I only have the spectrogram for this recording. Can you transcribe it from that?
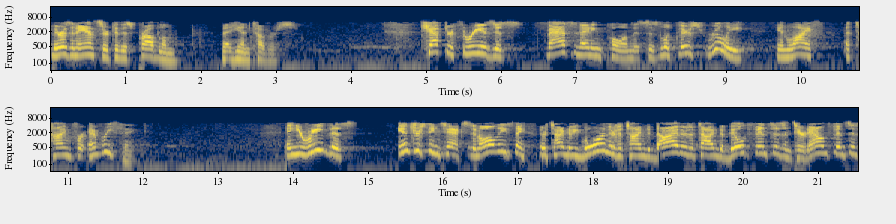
There is an answer to this problem that he uncovers. Chapter 3 is this fascinating poem that says, look, there's really in life a time for everything. And you read this interesting text and all these things. There's a time to be born, there's a time to die, there's a time to build fences and tear down fences.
